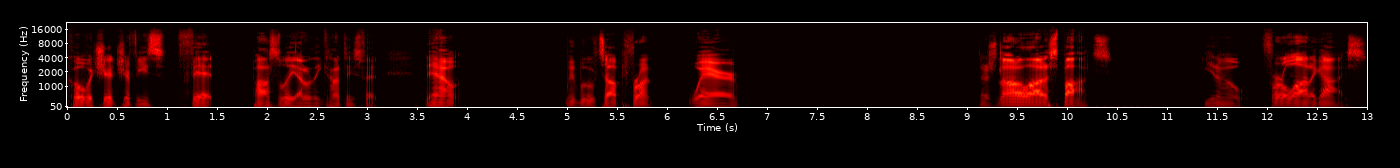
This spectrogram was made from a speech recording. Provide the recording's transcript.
Kovacic, if he's fit, possibly. I don't think Kanté's fit. Now, we moved to up front where there's not a lot of spots, you know, for a lot of guys.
